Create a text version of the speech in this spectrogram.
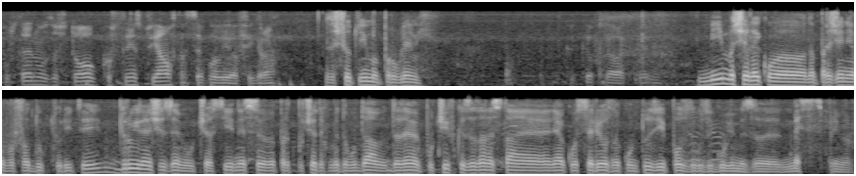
Последно, защо Костадин Стоянов не се появи в игра? Защото има проблеми. Какъв характер? Ми имаше леко напрежение в адукторите. Други ден ще вземе участие. Днес предпочетахме да му дадем почивка, за да не стане някаква сериозна контузия и после да го загубиме за месец, примерно.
